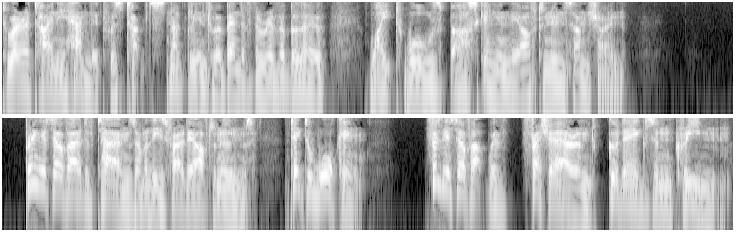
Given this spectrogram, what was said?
to where a tiny hamlet was tucked snugly into a bend of the river below, white walls basking in the afternoon sunshine. Bring yourself out of town some of these Friday afternoons. Take to walking. Fill yourself up with fresh air and good eggs and cream.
